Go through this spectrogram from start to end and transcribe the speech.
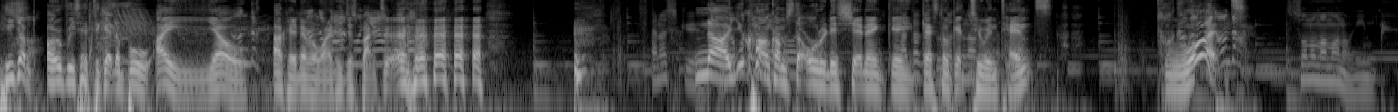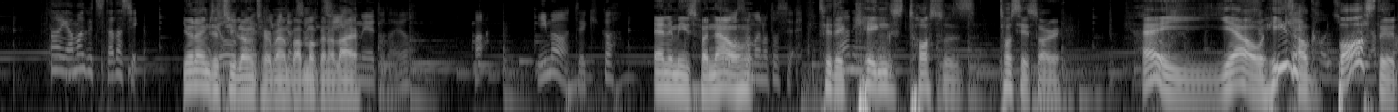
He jumped over his head to get the ball. Hey, yo. Okay, never mind. He just backed it. no, you can't come to all of this shit and then guess not get too intense. What? Your names are too long to remember, I'm not gonna lie. Enemies for now. To the king's tossers. Tosses, sorry. Hey, yo, he's a bastard.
